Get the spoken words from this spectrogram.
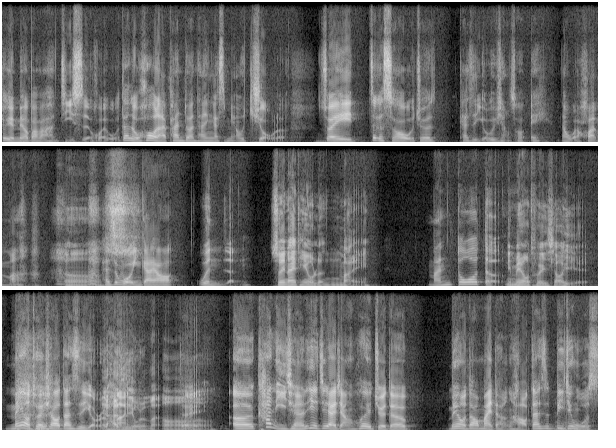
就也没有办法很及时的回我。但是我后来判断他应该是没有酒了，所以这个时候我就开始犹豫，想说，哎、那我要换吗？嗯，还是我应该要问人？所以那一天有人买，蛮多的，你没有推销也没有推销，但是有人 也还是有人买，哦，对呃，看以前的业绩来讲，会觉得没有到卖的很好，但是毕竟我是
